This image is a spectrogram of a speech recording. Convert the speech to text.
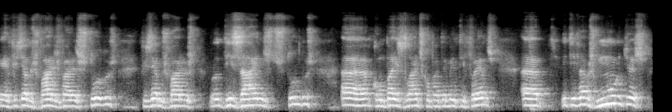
É, fizemos vários, vários estudos, fizemos vários designs de estudos uh, com baselines completamente diferentes uh, e tivemos muitas,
